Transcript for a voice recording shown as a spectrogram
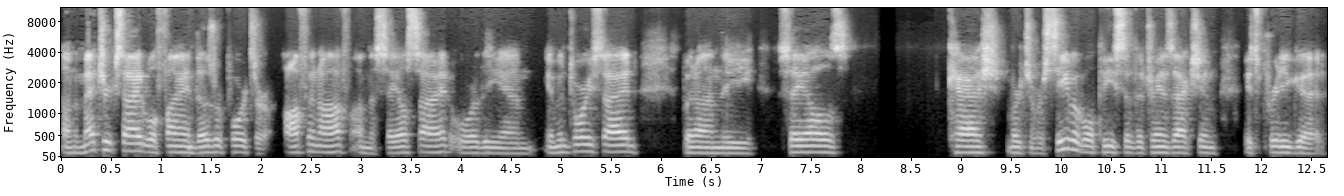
on the metrc side we'll find those reports are often off on the sales side or the um, inventory side. But on the sales cash merchant receivable piece of the transaction, it's pretty good.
